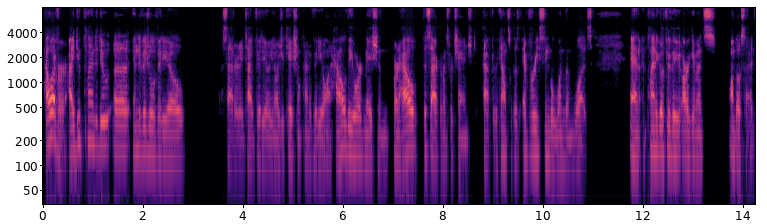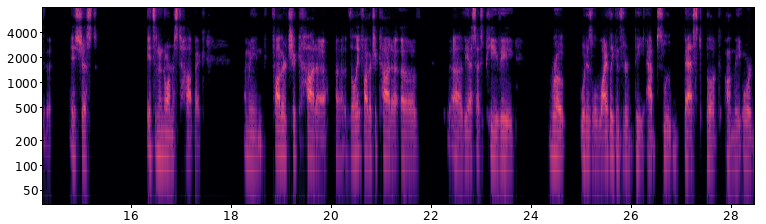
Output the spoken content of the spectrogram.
However, I do plan to do a individual video, Saturday type video, you know, educational kind of video on how the ordination or how the sacraments were changed after the council, because every single one of them was. And I plan to go through the arguments on both sides of it. It's just, it's an enormous topic. I mean, Father Cekada, uh, the late Father Cekada of uh, the SSPV, wrote what is widely considered the absolute best book on the or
